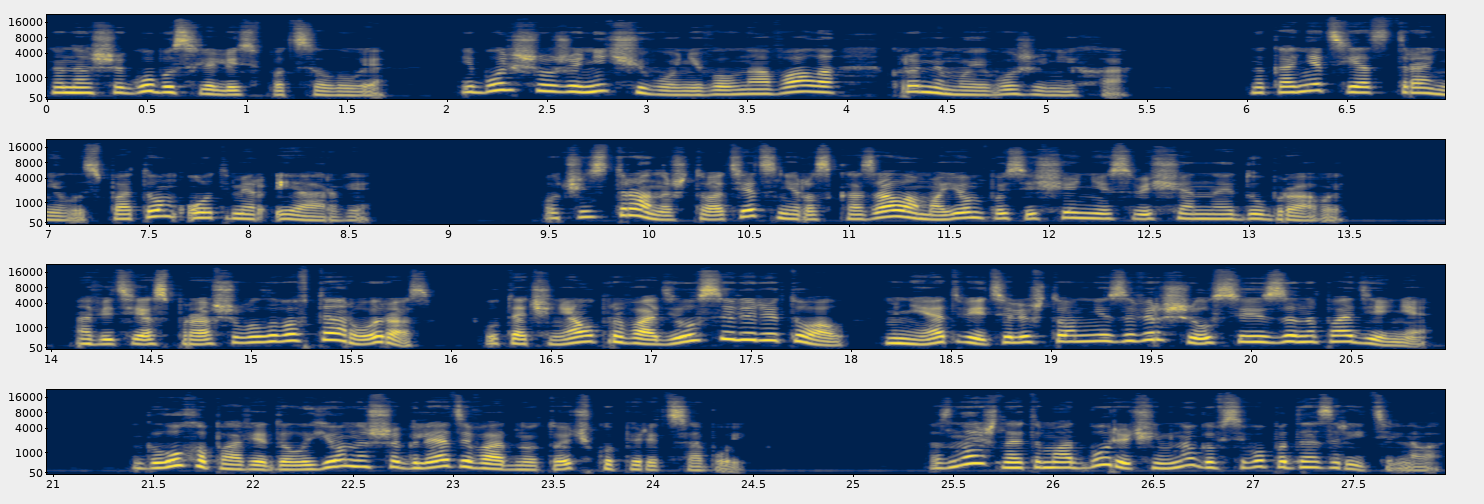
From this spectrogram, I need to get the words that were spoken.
но наши губы слились в поцелуе, и больше уже ничего не волновало, кроме моего жениха. Наконец я отстранилась, потом отмер и Арви. Очень странно, что отец не рассказал о моем посещении священной Дубравы. А ведь я спрашивала во второй раз. Уточнял, проводился ли ритуал. Мне ответили, что он не завершился из-за нападения. Глухо поведал юноша, глядя в одну точку перед собой. Знаешь, на этом отборе очень много всего подозрительного.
